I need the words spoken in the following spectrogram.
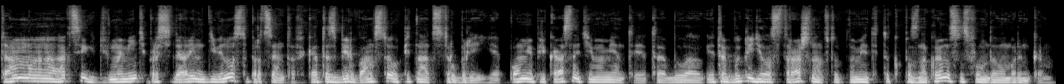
Там э, акции в моменте проседали на 90%. Когда Сбербанк стоил 15 рублей. Я помню прекрасно эти моменты. Это, было, это выглядело страшно. В тот момент я только познакомился с фондовым рынком.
